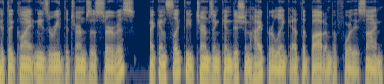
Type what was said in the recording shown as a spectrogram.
If the client needs to read the terms of service, I can select the terms and condition hyperlink at the bottom before they sign.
